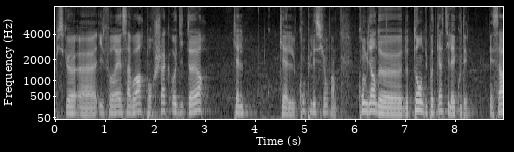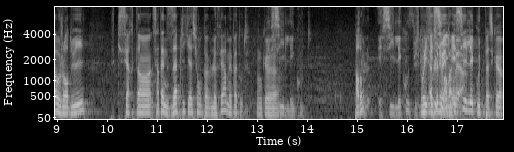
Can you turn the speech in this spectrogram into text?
puisque euh, il faudrait savoir pour chaque auditeur quelle, quelle complétion, enfin combien de, de temps du podcast il a écouté. Et ça, aujourd'hui, certains, certaines applications peuvent le faire, mais pas toutes. Donc, Et euh, s'il l'écoute. Pardon. Le- Et s'il l'écoute, puisque Oui, absolument, Et s'il l'écoute, parce que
